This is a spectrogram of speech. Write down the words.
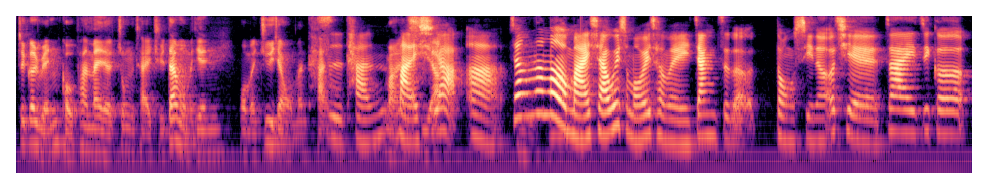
这个人口贩卖的仲裁区，但我们今天我们继续讲，我们谈只谈马来西亚啊，这样那么马来西亚为什么会成为这样子的东西呢？而且在这个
